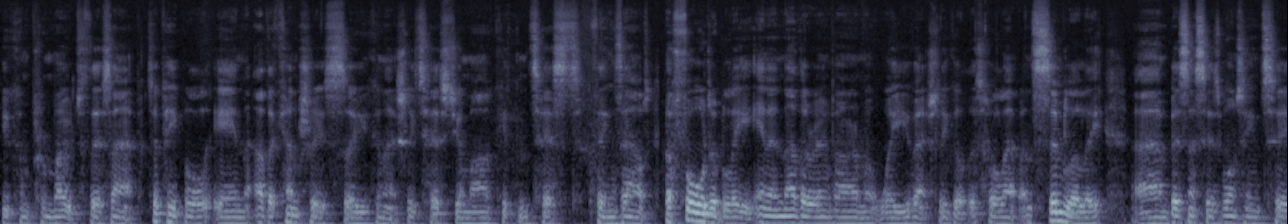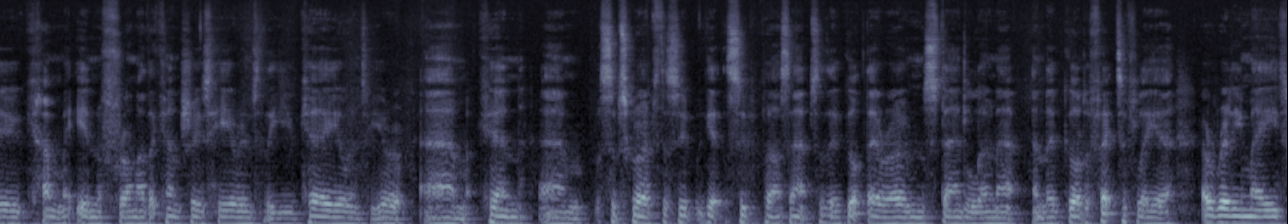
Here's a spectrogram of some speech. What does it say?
you can promote this app to people in other countries, so you can actually test your market and test things out affordably in another environment where you've actually got this whole app. And similarly, um, businesses wanting to come in from other countries here into the UK or into Europe um, can um, subscribe to the super, get the SuperPass app, so they've got their own standalone app, and they've got effectively a, a ready-made,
